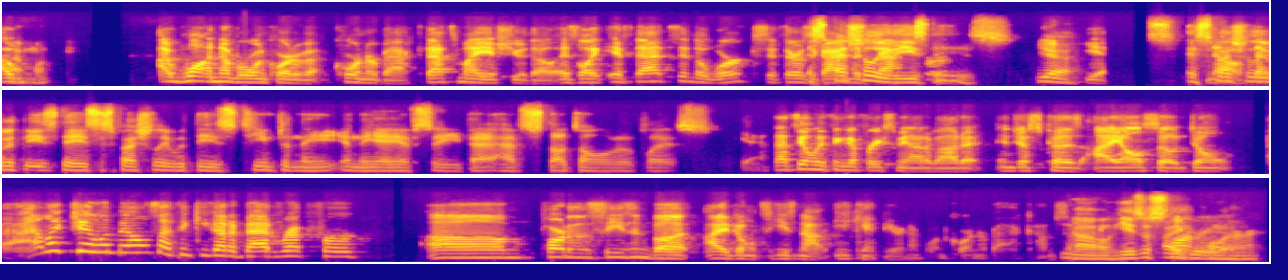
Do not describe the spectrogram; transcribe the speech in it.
I I-. I want a number one quarterback cornerback. That's my issue though. Is like if that's in the works, if there's a guy in the especially these days yeah, Yeah. especially that- with these days especially with these teams in the in the afc that have studs all over the place Yeah, that's the only thing that freaks me out about it. And just because I also don't, I like Jalen Mills. I think he got a bad rep for um part of the season, but I don't. Think he's not. He can't be your number one cornerback. I'm sorry. no he's a slot agree, yeah. corner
